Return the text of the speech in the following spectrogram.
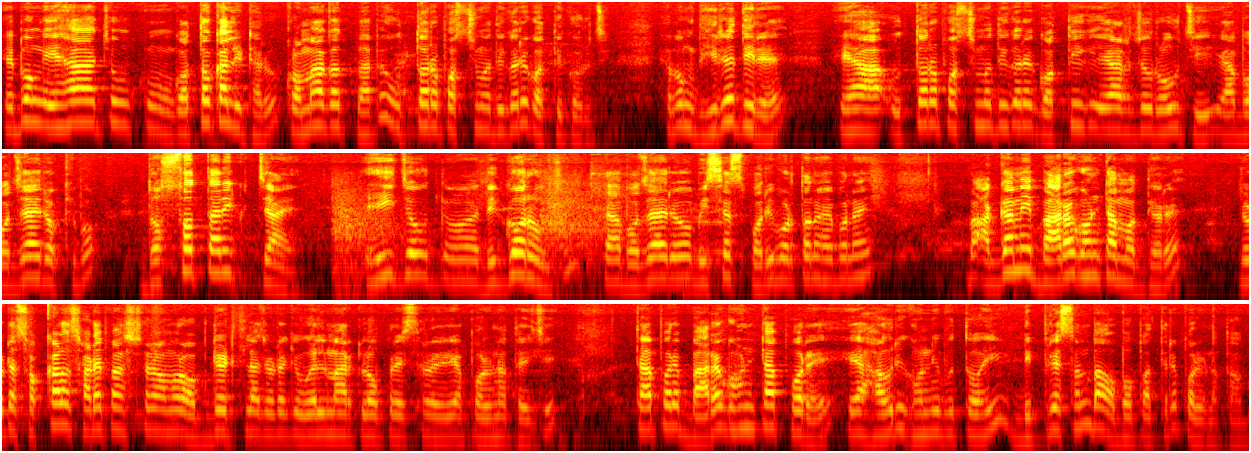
ଏବଂ ଏହା ଯେଉଁ ଗତକାଲି ଠାରୁ କ୍ରମାଗତ ଭାବେ ଉତ୍ତର ପଶ୍ଚିମ ଦିଗରେ ଗତି କରୁଛି ଏବଂ ଧୀରେ ଧୀରେ ଏହା ଉତ୍ତର ପଶ୍ଚିମ ଦିଗରେ ଗତି ଏହାର ଯେଉଁ ରହୁଛି ଏହା ବଜାୟ ରଖିବ ଦଶ ତାରିଖ ଯାଏଁ ଏହି ଯେଉଁ ଦିଗ ରହୁଛି ତାହା ବଜାୟ ରହିବ ବିଶେଷ ପରିବର୍ତ୍ତନ ହେବ ନାହିଁ। ବା ଆଗାମୀ ବାର ଘଣ୍ଟା ମଧ୍ୟରେ ଯେଉଁଟା ସକାଳ ସାଢ଼େ ପାଞ୍ଚଟାରେ ଆମର ଅପଡ଼େଟ୍ ଥିଲା ଯେଉଁଟାକି ୱେଲମାର୍କ ଲୋ ପ୍ରେସର ଏରିଆ ପରିଣତ ହେଇଛି ତାପରେ ବାର ଘଣ୍ଟା ପରେ ଏହା ଆହୁରି ଘନୀଭୂତ ହୋଇ ଡିପ୍ରେସନ୍ ବା ଅବପାତରେ ପରିଣତ ହେବ।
